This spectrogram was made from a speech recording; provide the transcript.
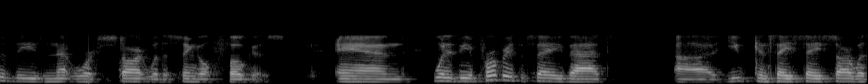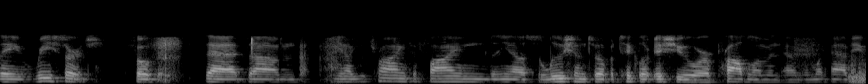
of these networks start with a single focus. And would it be appropriate to say that uh, you can say say start with a research focus that um, you know you're trying to find you know a solution to a particular issue or a problem and, and what have you,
